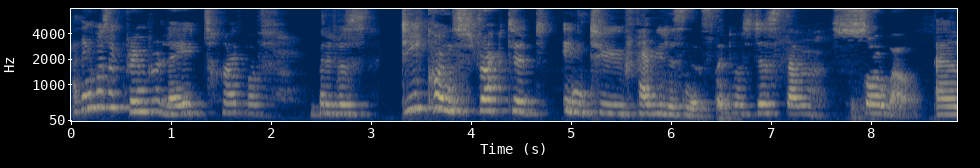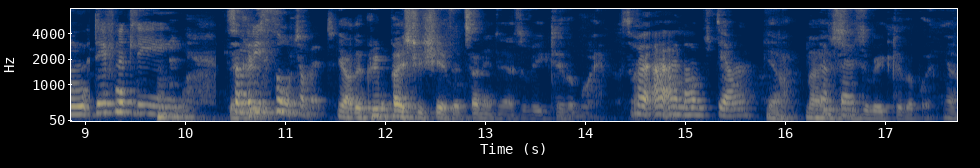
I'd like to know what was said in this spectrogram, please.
I think it was a creme brulee type of, but it was deconstructed into fabulousness. It was just done so well, and definitely somebody creme- thought of it. Yeah, the group pastry chef at Sun International is a very clever boy. So I, I loved yeah. Yeah, no, he's, he's a very clever boy. Yeah.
